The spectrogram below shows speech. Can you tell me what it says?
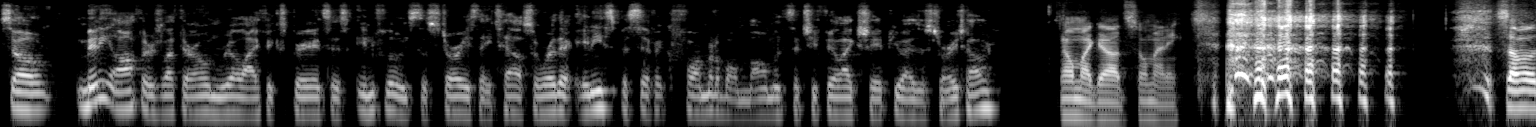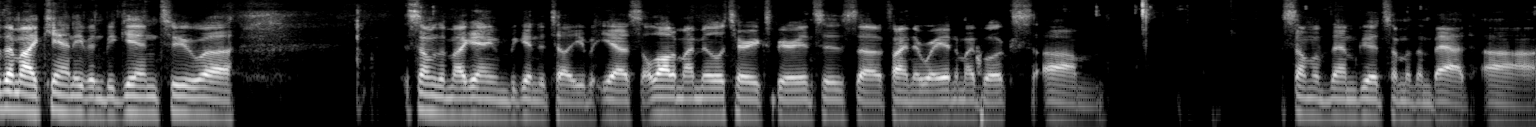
So many authors let their own real life experiences influence the stories they tell. So, were there any specific formidable moments that you feel like shape you as a storyteller? Oh my God, so many. some of them I can't even begin to. Uh, some of them I can't even begin to tell you, but yes, a lot of my military experiences uh, find their way into my books. Um, some of them good, some of them bad. Uh,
